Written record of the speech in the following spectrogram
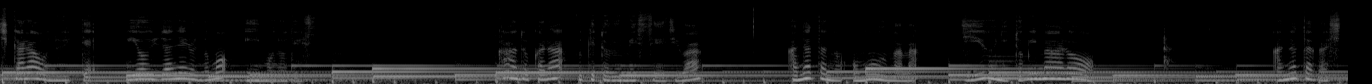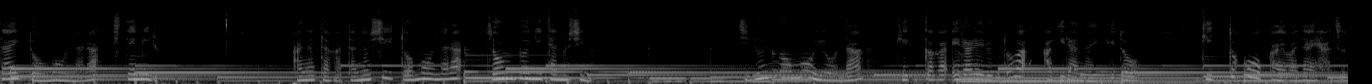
力を抜いて身を委ねるのもいいものです。カードから受け取るメッセージはあなたの思うまま自由に飛び回ろう。たがしたいと思うならしてみる。あなたが楽しいと思うなら存分に楽しむ。自分の思うような結果が得られるとは限らないけどきっと後悔はないはず。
